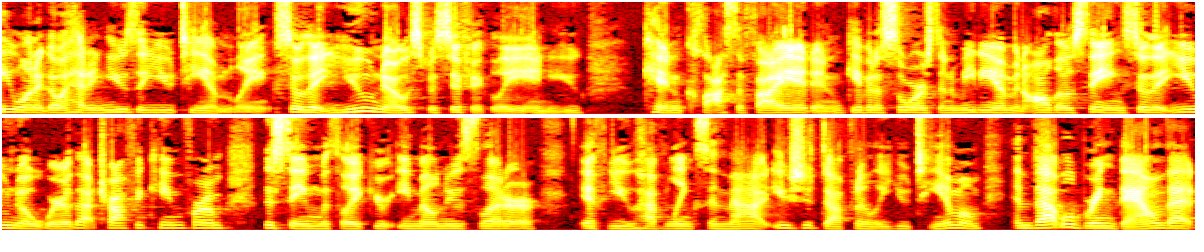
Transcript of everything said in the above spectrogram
you want to go ahead and use a UTM link so that you know specifically and you can classify it and give it a source and a medium and all those things so that you know where that traffic came from. The same with like your email newsletter. If you have links in that, you should definitely UTM them. And that will bring down that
